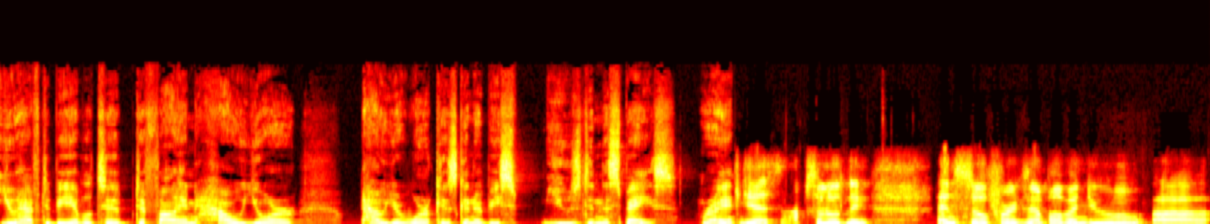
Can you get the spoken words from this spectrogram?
you have to be able to define how your how your work is going to be used in the space, right? Yes, absolutely. And so, for example, when you uh,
